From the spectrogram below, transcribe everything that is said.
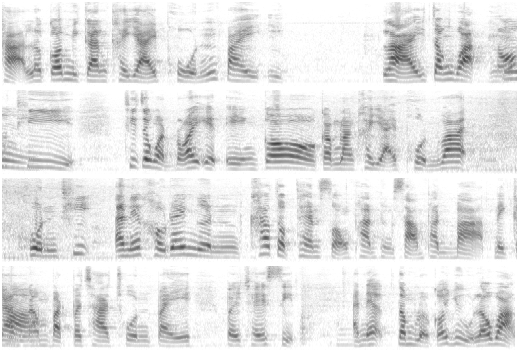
ค่ะ แล้วก็มีการขยายผลไปอีกหลายจังหวัดเนาะอืมที่ที่จังหวัดร้อยเอ็ดเองก็กำลังขยายผลว่า คนที่อันนี้เขาได้เงินค่าตอบแทน 2,000ถึง3,000 บาท ในการนำบัตรประชาชนไปไปใช้สิทธิ์ อันเนี้ยตำรวจก็อยู่ระหว่าง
